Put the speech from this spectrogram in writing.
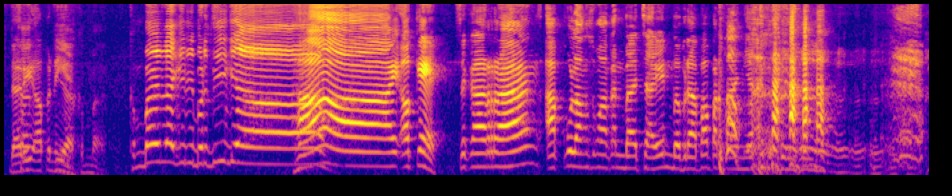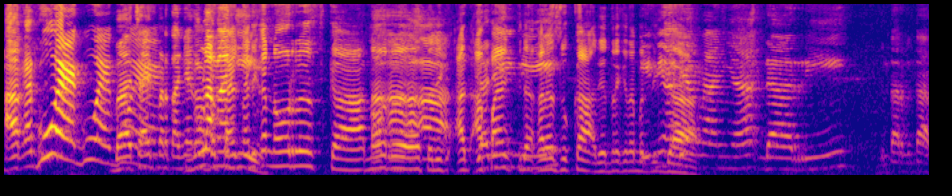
Dari Sa- apa nih? Iya, kembali. Kembali lagi di bertiga. Hai, oke. Sekarang aku langsung akan bacain beberapa pertanyaan. akan gue gue gue. bacain pertanyaan Nggak, ulang pertanyaan lagi. Tadi kan Norris kak. Ah, ah, ah. Tadi ad- apa Jadi yang tidak ini- kalian suka di antara kita Ini bertiga? ada yang nanya dari bentar bentar.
